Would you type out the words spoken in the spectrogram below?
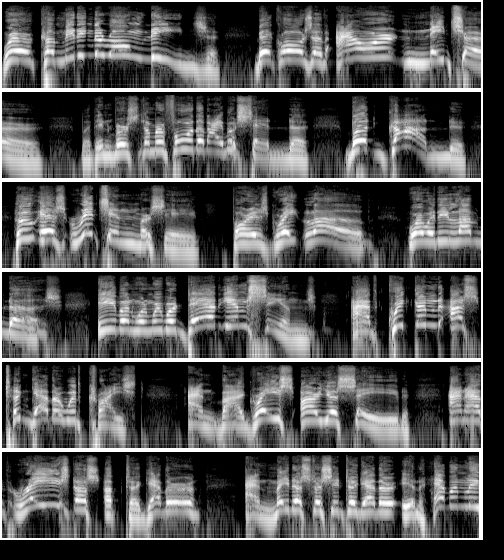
We're committing the wrong deeds because of our nature. But in verse number four, the Bible said, But God, who is rich in mercy, for his great love, wherewith he loved us, even when we were dead in sins, hath quickened us together with Christ, and by grace are ye saved, and hath raised us up together, and made us to sit together in heavenly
